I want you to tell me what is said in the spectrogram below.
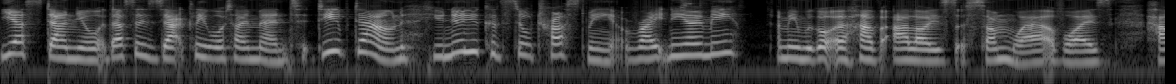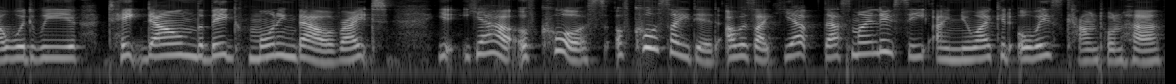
Yes, Daniel, that's exactly what I meant. Deep down, you knew you could still trust me, right, Naomi? I mean, we've got to have allies somewhere, otherwise, how would we take down the big morning bell, right? Y- yeah, of course. Of course I did. I was like, yep, that's my Lucy. I knew I could always count on her.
